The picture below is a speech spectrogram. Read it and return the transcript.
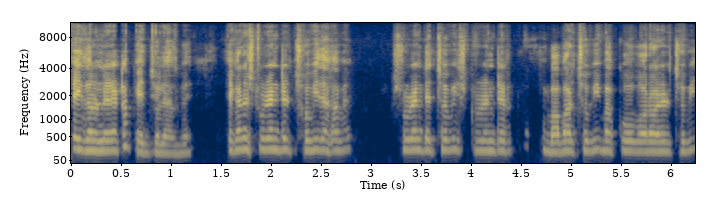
এই ধরনের একটা পেজ চলে আসবে। এখানে স্টুডেন্টের ছবি দেখাবে। স্টুডেন্টের ছবি স্টুডেন্টের বাবার ছবি বা কো বড়োয়ারের ছবি।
